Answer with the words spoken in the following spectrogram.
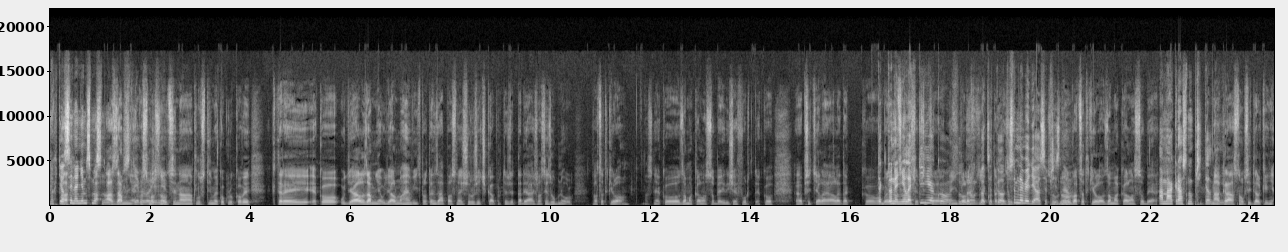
No chtěl a- si na něm smlsnout. a, a za prostě mě, jako vyloženě. smlsnout si na tlustým jako klukovi, který jako udělal za mě, udělal mnohem víc pro ten zápas než Ružička, protože tady až vlastně zhubnul 20 kilo. Vlastně jako zamakal na sobě, i když je furt jako eh, při těle, ale tak eh, Tak bude to není při lehký, jako není to lehký, 20 jako kilo. To jsem nevěděla, se přiznám. 20 kilo, zamakal na sobě. A má krásnou přítelkyni. Má krásnou přítelkyni.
